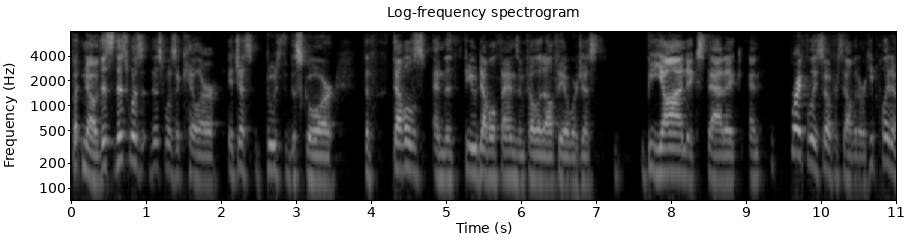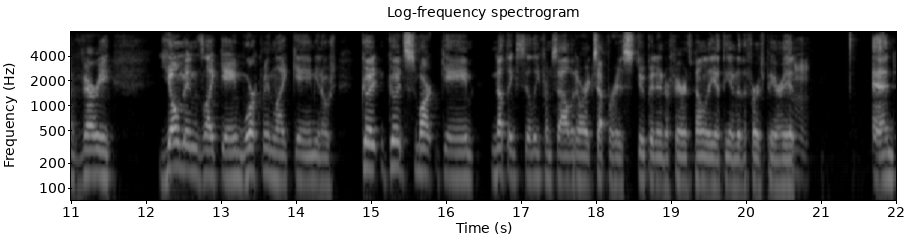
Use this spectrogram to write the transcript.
but no, this this was this was a killer. It just boosted the score. The Devils and the few Devil fans in Philadelphia were just beyond ecstatic, and rightfully so for Salvador. He played a very yeoman's like game, workman like game. You know, good good smart game. Nothing silly from Salvador except for his stupid interference penalty at the end of the first period. Mm-hmm. And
